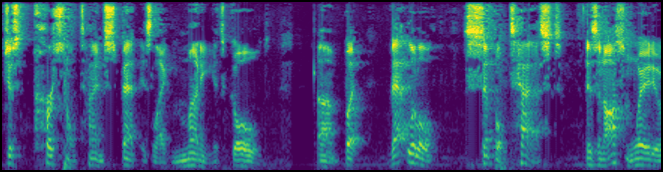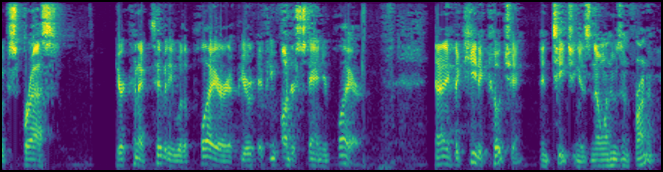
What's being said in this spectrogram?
Just personal time spent is like money. It's gold. Um, but that little simple test is an awesome way to express your connectivity with a player if you're if you understand your player. And I think the key to coaching and teaching is knowing who's in front of you.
